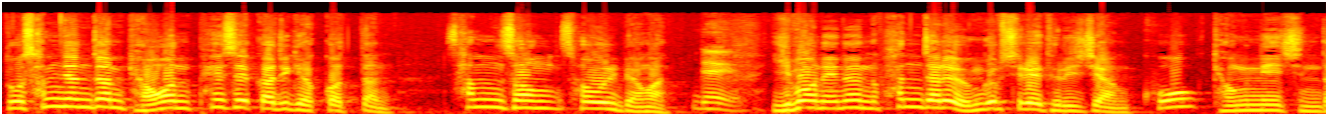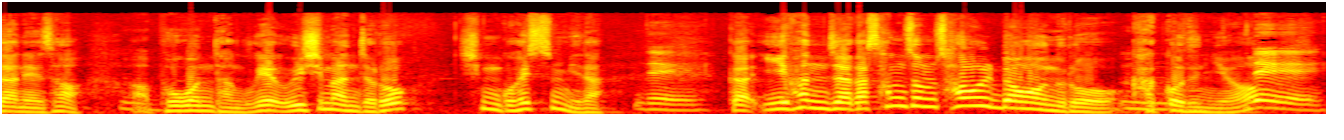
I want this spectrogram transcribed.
또 3년 전 병원 폐쇄까지 겪었던 삼성 서울병원. 네. 이번에는 환자를 응급실에 들이지 않고 격리 진단해서 음. 어, 보건당국에 의심 환자로 신고했습니다. 네. 그러니까 이 환자가 삼성 서울병원으로 음. 갔거든요. 네.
